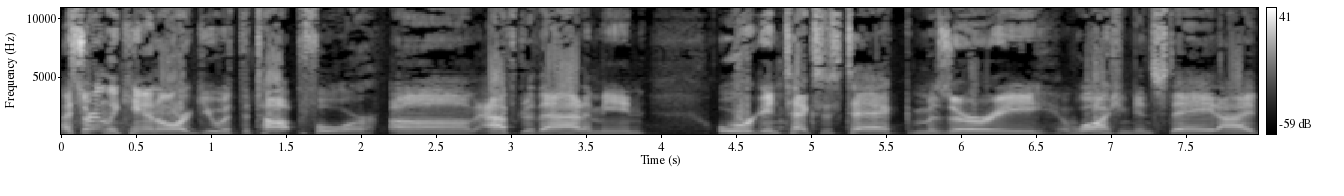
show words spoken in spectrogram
I certainly can't argue with the top four. Um, after that, I mean, Oregon, Texas Tech, Missouri, Washington State. I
